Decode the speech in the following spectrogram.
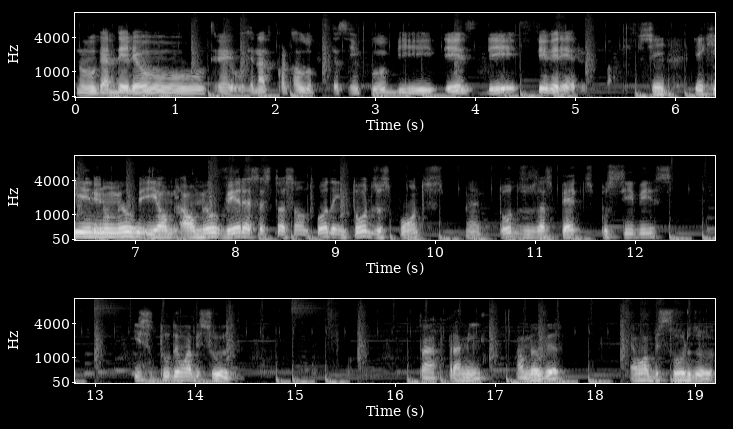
no lugar dele é o, o Renato Portaluppi, que está sem clube desde fevereiro. Sim, e que no meu, e ao, ao meu ver, essa situação toda, em todos os pontos, né, todos os aspectos possíveis, isso tudo é um absurdo. Tá? Para mim, ao meu ver. É um absurdo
